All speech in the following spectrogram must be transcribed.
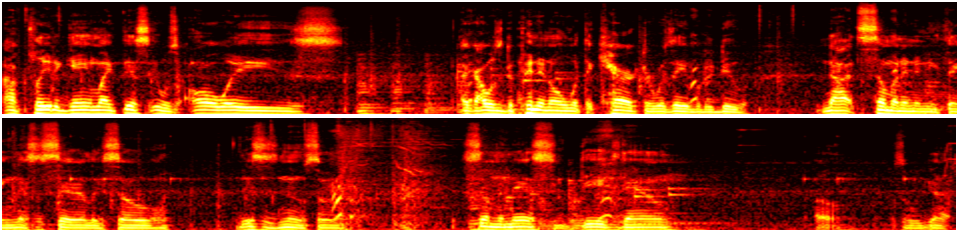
I've played a game like this, it was always like I was dependent on what the character was able to do, not summoning anything necessarily. So this is new. So summon this, he digs down. Oh, so we got.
